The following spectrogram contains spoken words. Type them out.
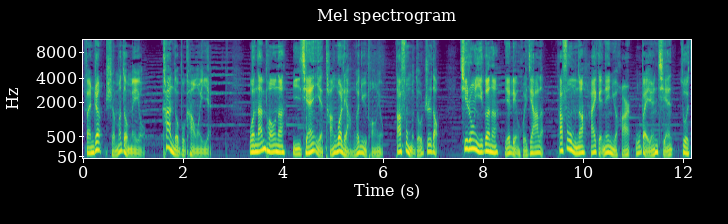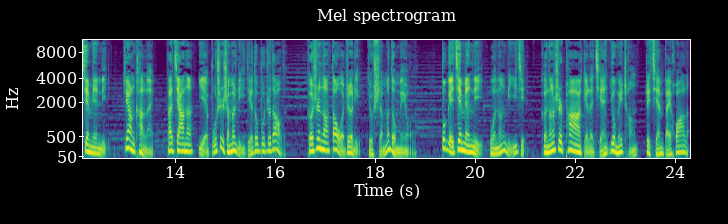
反正什么都没有，看都不看我一眼。我男朋友呢，以前也谈过两个女朋友，他父母都知道。其中一个呢也领回家了，他父母呢还给那女孩五百元钱做见面礼。这样看来，他家呢也不是什么礼节都不知道的。可是呢，到我这里就什么都没有了。不给见面礼，我能理解，可能是怕给了钱又没成，这钱白花了。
